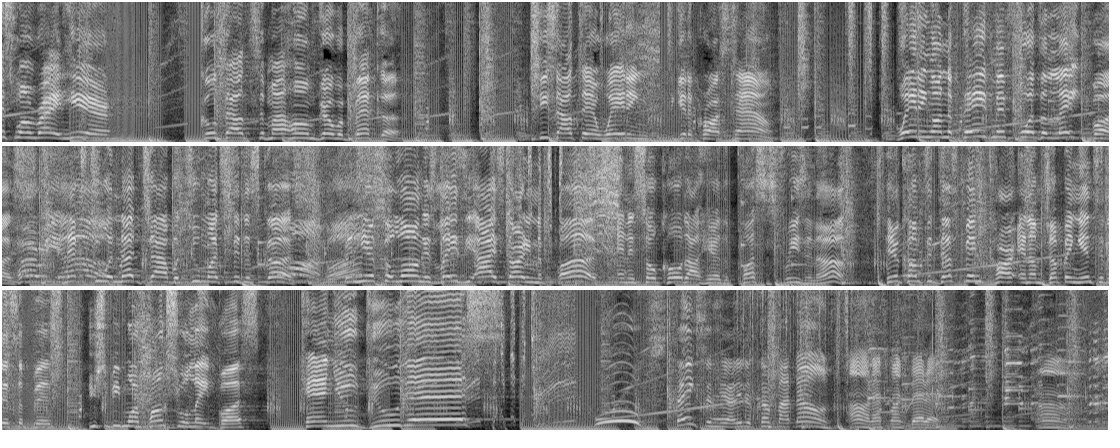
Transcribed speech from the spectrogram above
This one right here goes out to my homegirl Rebecca. She's out there waiting to get across town. Waiting on the pavement for the late bus. Hurry up. Next to a nut job with too much to discuss. On. Been here so long, his lazy eyes starting to pus. And it's so cold out here, the pus is freezing up. Here comes the dustbin cart, and I'm jumping into this abyss. You should be more punctual, late bus. Can you do this? Stinks in here. I need to cut my nose. Oh, that's much better. Mm.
